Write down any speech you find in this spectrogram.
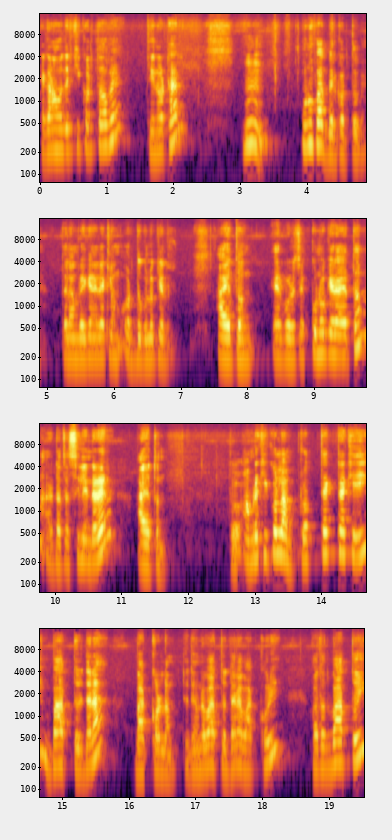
এখন আমাদের কি করতে হবে? তিন ওঠার হুম, অনুপাত বের করতে হবে। তাহলে আমরা এখানে দেখলাম অর্ধগোলকের আয়তন, এরপর হচ্ছে কোনকের আয়তন আর এটা হচ্ছে সিলিন্ডারের আয়তন। তো আমরা কি করলাম? প্রত্যেকটাকেই বাহাত্তর দ্বারা ভাগ করলাম। যদি আমরা বাহাত্তর দ্বারা ভাগ করি, অর্থাৎ বাহাত্তরই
